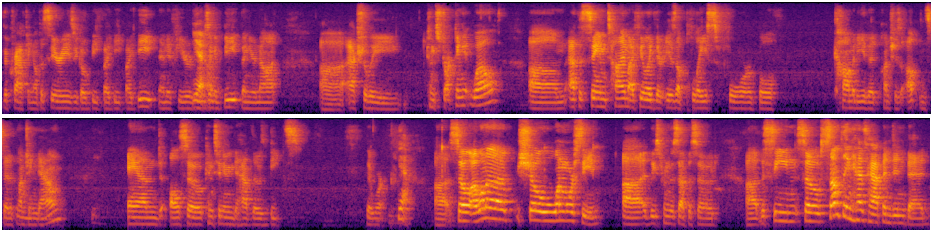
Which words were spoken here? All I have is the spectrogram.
the crafting up a series. You go beat by beat by beat, and if you're Yeah. losing a beat, then you're not uh, actually constructing it well. Um, at the same time, I feel like there is a place for both comedy that punches up instead of punching down, and also continuing to have those beats that work. Yeah. Uh, so I want to show one more scene, uh, at least from this episode. Uh, the scene. So something has happened in bed.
